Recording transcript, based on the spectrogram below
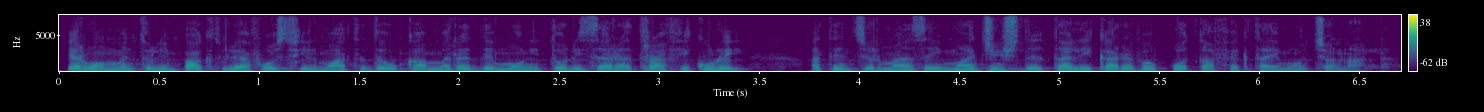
iar momentul impactului a fost filmat de o cameră de monitorizare a traficului. Atenție, urmează imagini și detalii care vă pot afecta emoțional.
